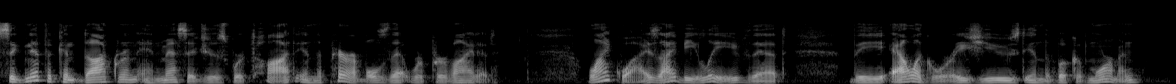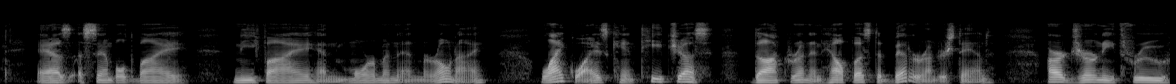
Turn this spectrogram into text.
significant doctrine and messages were taught in the parables that were provided. Likewise, I believe that the allegories used in the Book of Mormon, as assembled by Nephi and Mormon and Moroni, likewise can teach us doctrine and help us to better understand our journey through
